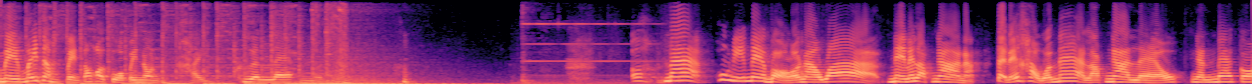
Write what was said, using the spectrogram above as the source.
เมย์ไม่จำเป็นต้องเอาตัวไปนอนกับใครเพื่อแลกเงินเออแม่พรุ่งนี้เมย์บอกแล้วนะว่า เมย์ไม่รับงานอะ แต่ได้ข่าวว่าแม่รับงานแล้ว งั้นแม่ก็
